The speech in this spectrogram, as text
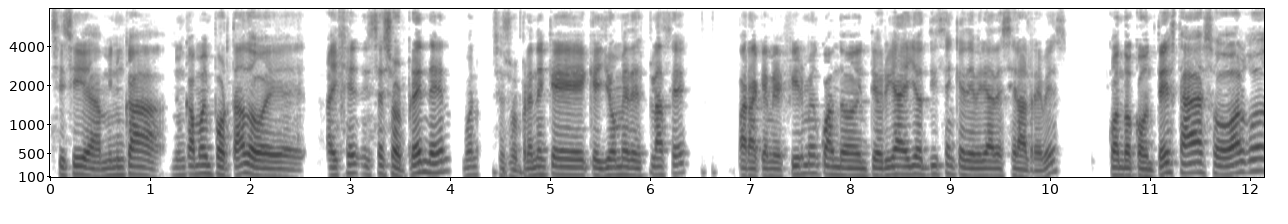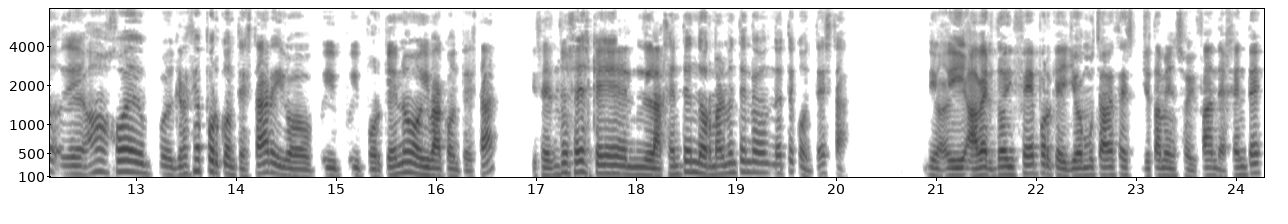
sí, sí, a mí nunca, nunca me ha importado. Eh, hay gente, se sorprenden, bueno, se sorprenden que, yo me desplace para que me firmen cuando en teoría ellos dicen que debería de ser al revés. Cuando contestas o algo, eh, oh, joder, pues gracias por contestar, digo, ¿y, ¿y, por qué no iba a contestar? Dices, entonces es que la gente normalmente no, no te contesta. Digo, y a ver, doy fe porque yo muchas veces, yo también soy fan de gente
